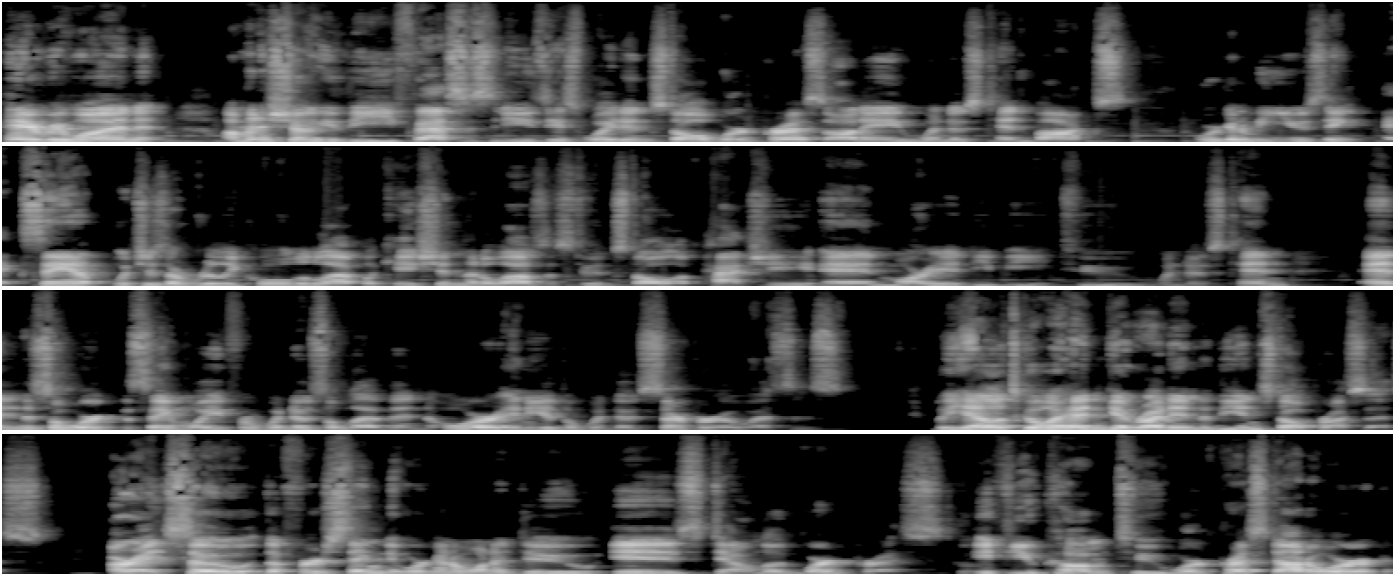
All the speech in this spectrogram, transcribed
Hey everyone, I'm going to show you the fastest and easiest way to install WordPress on a Windows 10 box. We're going to be using XAMPP, which is a really cool little application that allows us to install Apache and MariaDB to Windows 10. And this will work the same way for Windows 11 or any of the Windows Server OSs. But yeah, let's go ahead and get right into the install process. All right, so the first thing that we're going to want to do is download WordPress. If you come to wordpress.org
